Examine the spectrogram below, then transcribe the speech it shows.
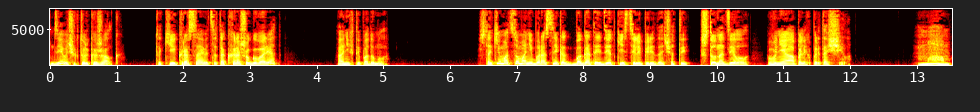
Девочек только жалко. Такие красавицы, так хорошо говорят. О них ты подумала? С таким отцом они бы росли, как богатые детки из телепередач, а ты что наделала? В Неаполях притащила. «Мам,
